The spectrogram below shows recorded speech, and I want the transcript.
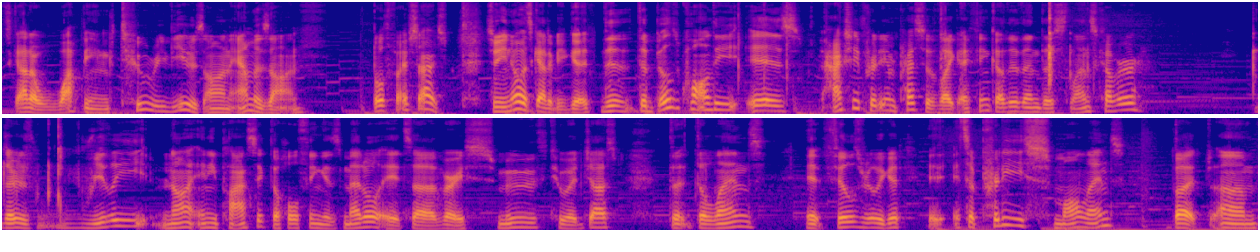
It's got a whopping two reviews on Amazon both five stars. So you know it's got to be good. The the build quality is actually pretty impressive. Like I think other than this lens cover, there's really not any plastic. The whole thing is metal. It's uh, very smooth to adjust. The the lens it feels really good. It, it's a pretty small lens, but um,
